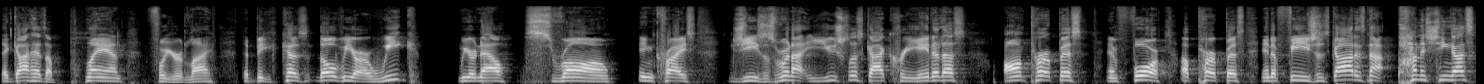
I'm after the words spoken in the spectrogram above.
that God has a plan for your life. That because though we are weak, we are now strong in Christ Jesus. We're not useless. God created us on purpose and for a purpose in Ephesians. God is not punishing us.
